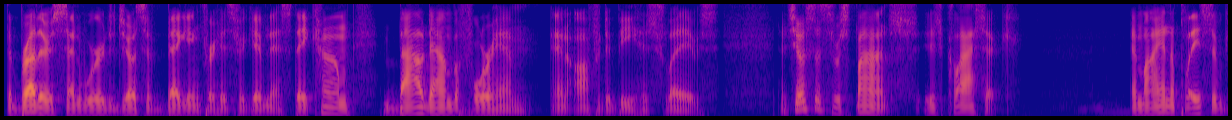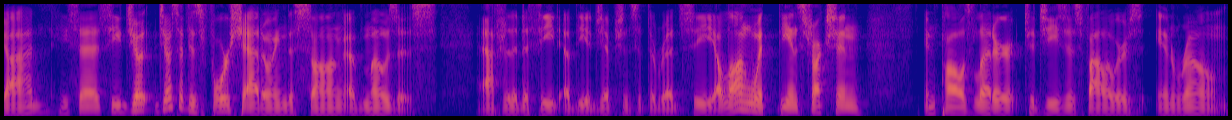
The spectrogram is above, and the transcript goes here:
The brothers send word to Joseph begging for his forgiveness. They come, bow down before him, and offer to be his slaves. Now, Joseph's response is classic. Am I in the place of God? He says. See, jo- Joseph is foreshadowing the song of Moses after the defeat of the Egyptians at the Red Sea, along with the instruction in Paul's letter to Jesus' followers in Rome.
